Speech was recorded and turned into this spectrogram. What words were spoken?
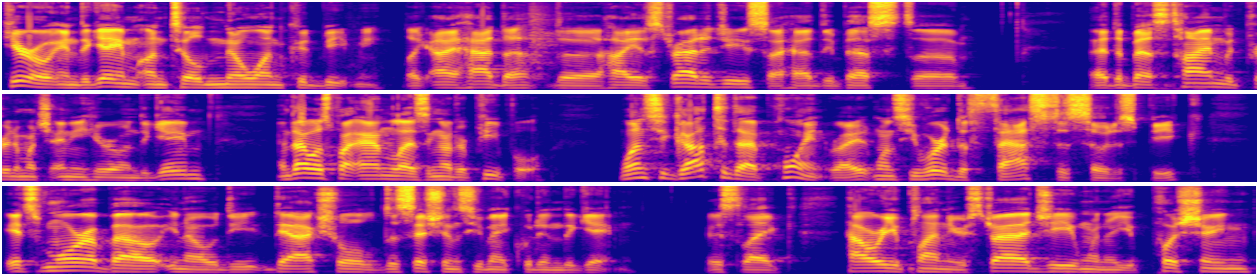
hero in the game until no one could beat me. Like I had the, the highest strategies, I had the best uh, I had the best time with pretty much any hero in the game, and that was by analyzing other people. Once you got to that point, right? Once you were the fastest, so to speak, it's more about you know the the actual decisions you make within the game. It's like how are you planning your strategy? When are you pushing?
